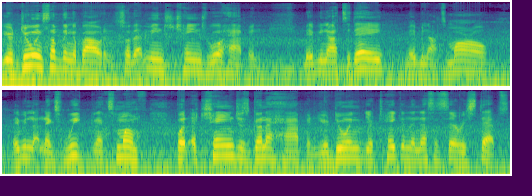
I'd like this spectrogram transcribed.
you're doing something about it. So that means change will happen. Maybe not today, maybe not tomorrow, maybe not next week, next month, but a change is going to happen. You're doing, you're taking the necessary steps.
